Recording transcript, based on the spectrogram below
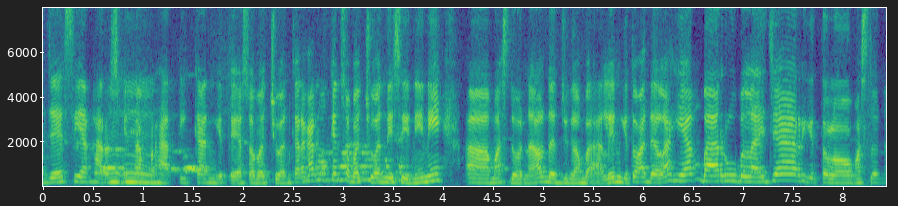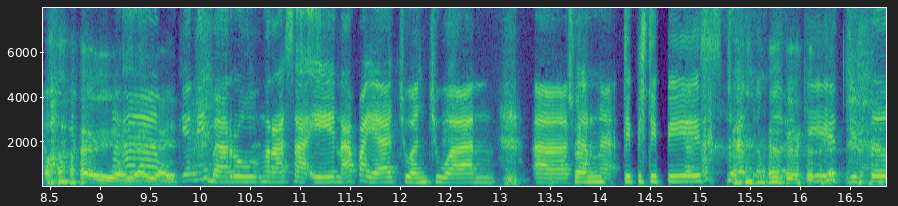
aja sih yang harus kita perhatikan gitu ya sobat cuan. Karena kan mungkin sobat cuan di sini nih uh, Mas Donald dan juga Mbak Alin gitu adalah yang baru belajar gitu loh Mas Donald. Oh, iya, iya, iya, iya. mungkin nih baru ngerasain apa ya cuan-cuan uh, cuan karena tipis-tipis. Cuan dikit gitu.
